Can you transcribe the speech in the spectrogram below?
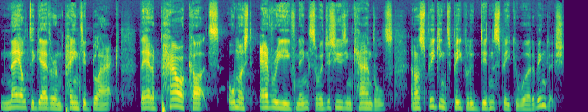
nailed together and painted black. They had a power cut almost every evening, so we're just using candles. And I was speaking to people who didn't speak a word of English.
